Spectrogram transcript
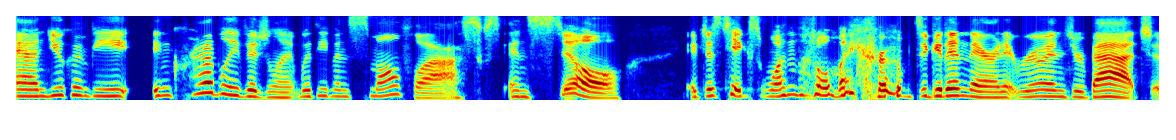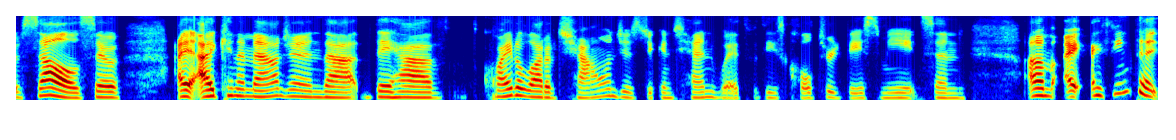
And you can be incredibly vigilant with even small flasks and still it just takes one little microbe to get in there and it ruins your batch of cells. So I, I, can imagine that they have quite a lot of challenges to contend with with these cultured based meats. And um, I, I think that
